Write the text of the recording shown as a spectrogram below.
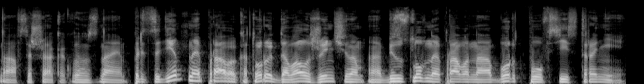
а в США, как мы знаем, прецедентное право, которое давал женщинам а, безусловное право на аборт по всей стране.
